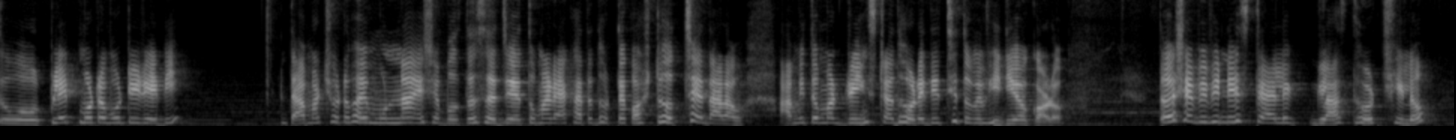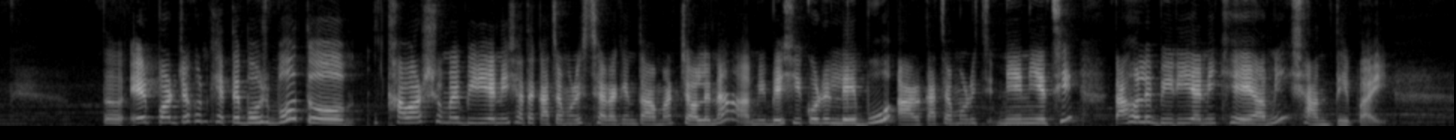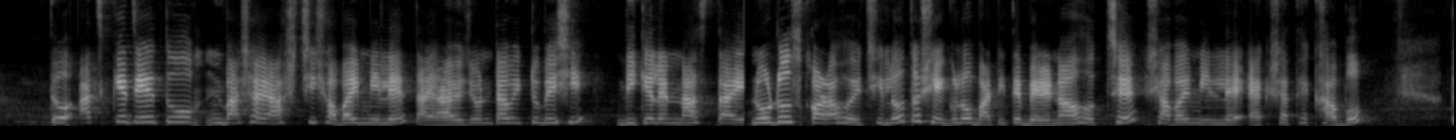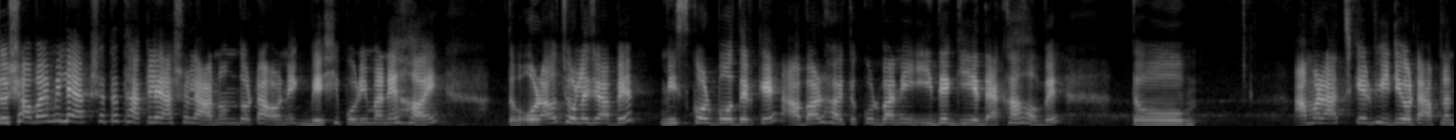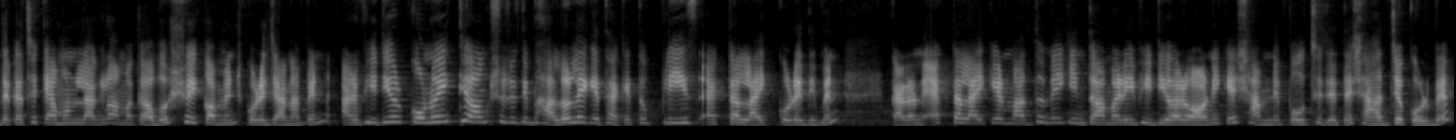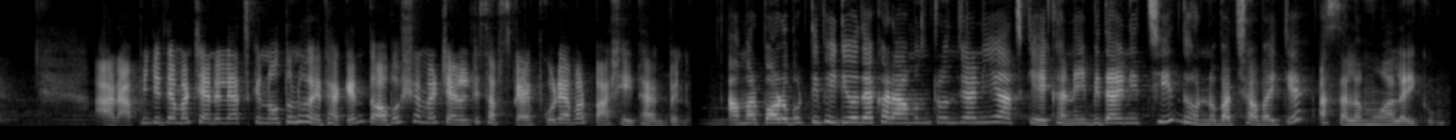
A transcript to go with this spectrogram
তো প্লেট মোটামুটি রেডি তা আমার ছোট ভাই মুন্না এসে বলতেছে যে, তোমার এক হাতে ধরতে কষ্ট হচ্ছে? দাঁড়াও, আমি তোমার ড্রিঙ্কসটা ধরে দিচ্ছি, তুমি ভিডিও করো। তো সে বিভিন্ন স্টাইলে গ্লাস ধরছিল। তো এরপর যখন খেতে বসবো, তো খাওয়ার সময় বিরিয়ানির সাথে কাঁচামরিচ ছাড়া কিন্তু আমার চলে না। আমি বেশি করে লেবু আর কাঁচামরিচ নিয়ে নিয়েছি, তাহলে বিরিয়ানি খেয়ে আমি শান্তি পাই। তো আজকে যেহেতু বাসায় আসছি সবাই মিলে, তাই আয়োজনটাও একটু বেশি। বিকেলের নাস্তায় নুডলস করা হয়েছিল, তো সেগুলো বাটিতে বেড়ে নেওয়া হচ্ছে। সবাই মিলে একসাথে খাব। তো সবাই মিলে একসাথে থাকলে আসলে আনন্দটা অনেক বেশি পরিমাণে হয়। তো ওরাও চলে যাবে। মিস করব ওদেরকে। আবার হয়তো কুরবানি ঈদে গিয়ে দেখা হবে। তো আমার আজকের ভিডিওটা আপনাদের কাছে কেমন লাগল আমাকে অবশ্যই কমেন্ট করে জানাবেন। আর ভিডিওর কোনো একটি অংশ যদি ভালো লেগে থাকে, তো প্লিজ একটা লাইক করে দিবেন। কারণ একটা লাইকের মাধ্যমেই কিন্তু আমার এই ভিডিও আরও অনেকের সামনে পৌঁছে যেতে সাহায্য করবে। আর আপনি যদি আমার চ্যানেলে আজকে নতুন হয়ে থাকেন, তো অবশ্যই আমার চ্যানেলটি সাবস্ক্রাইব করে আমার পাশেই থাকবেন। আমার পরবর্তী ভিডিও দেখার আমন্ত্রণ জানিয়ে আজকে এখানেই বিদায় নিচ্ছি। ধন্যবাদ সবাইকে। আসসালামু আলাইকুম।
